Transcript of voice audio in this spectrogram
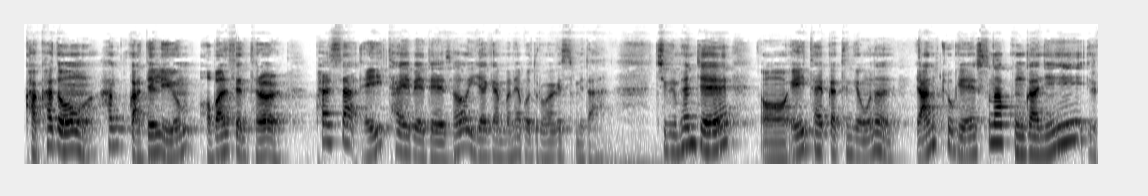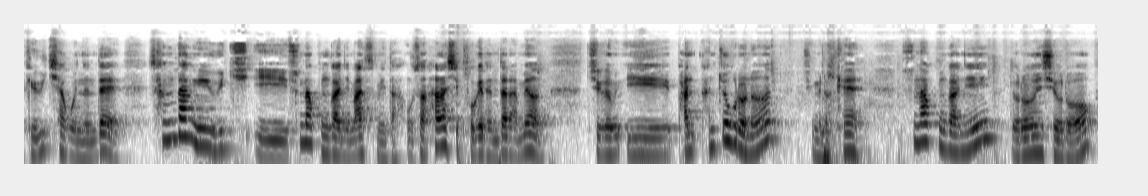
각하동 한국 아델리움 어반 센트럴 84A 타입에 대해서 이야기 한번 해보도록 하겠습니다. 지금 현재 어, A 타입 같은 경우는 양쪽에 수납 공간이 이렇게 위치하고 있는데 상당히 위치 이 수납 공간이 많습니다. 우선 하나씩 보게 된다면 지금 이 반, 한쪽으로는 지금 이렇게 수납 공간이 이런 식으로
